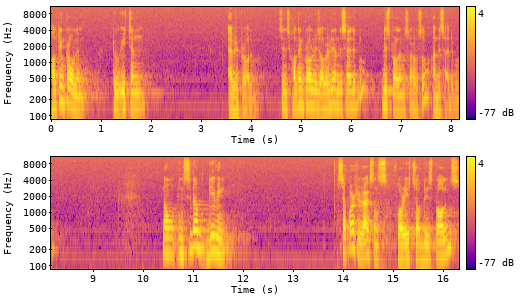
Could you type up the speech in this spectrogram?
halting problem to each and every problem. Since halting problem is already undecidable, these problems are also undecidable. Now, instead of giving separate reductions for each of these problems,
